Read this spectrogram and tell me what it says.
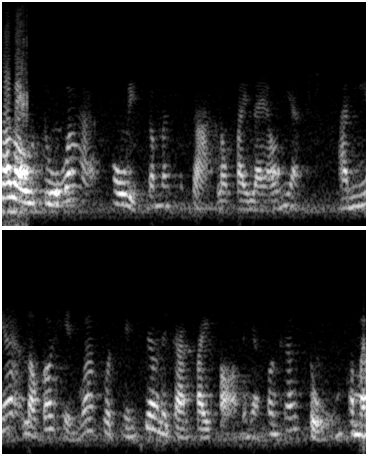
ถ้าเราดูว่าโควิดกำลังจะจากเราไปแล้วเนี่ย อันเนี้ยเราก็เห็นว่า potential ในการไปต่อเนี่ยค่อนข้างสูงทำไม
